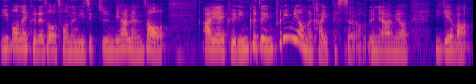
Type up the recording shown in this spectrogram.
이번에 그래서 저는 이직 준비하면서 아예 그 LinkedIn Premium을 가입했어요. 왜냐하면 이게 막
